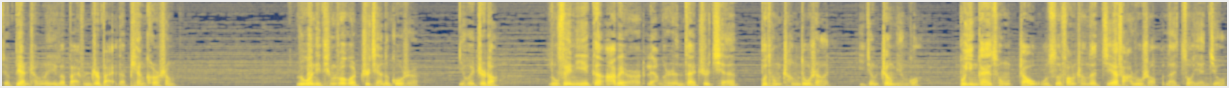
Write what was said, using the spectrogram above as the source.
就变成了一个百分之百的偏科生。如果你听说过之前的故事，你会知道，鲁菲尼跟阿贝尔两个人在之前不同程度上已经证明过。不应该从找五次方程的解法入手来做研究，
